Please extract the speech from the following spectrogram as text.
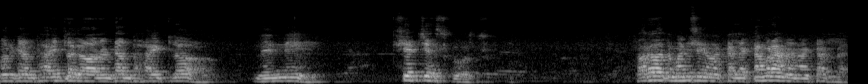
మనకి ఎంత హైట్లో కావాలంటే అంత హైట్లో దీన్ని సెట్ చేసుకోవచ్చు. తర్వాత మనిషి ఏమక్కర్లే కెమెరామెన్ అక్కర్లే.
